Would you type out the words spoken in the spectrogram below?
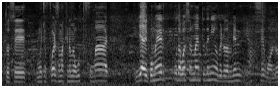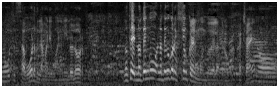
Entonces, mucho esfuerzo, más que no me gusta fumar. Y ya, de comer, puta, puede ser más entretenido, pero también, no sé, Juan, no me gusta el sabor de la marihuana, ni el olor. No, te, no, tengo, no tengo conexión con el mundo de las drogas, ¿cachai? No,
